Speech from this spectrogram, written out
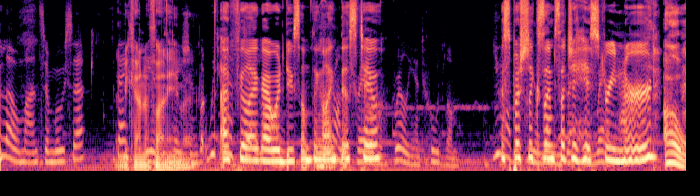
hello, Mansa Musa. be Thanks for kinda funny, but- I feel like I would do something like this too. a Brilliant hoodlum. You haven't Especially because I'm such a history nerd. Oh,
